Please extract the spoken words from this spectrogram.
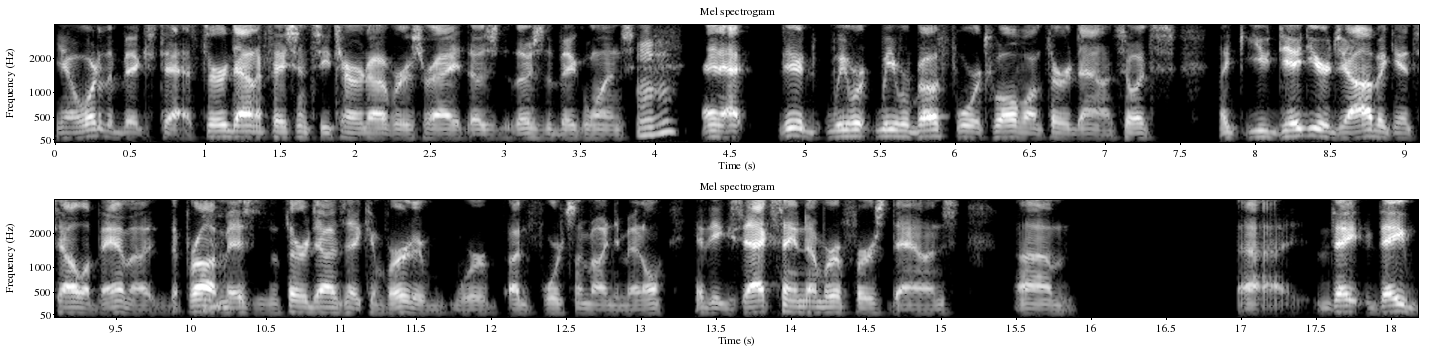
you know what are the big stats? Third down efficiency, turnovers, right? Those those are the big ones. Mm-hmm. And at, dude, we were we were both four twelve on third down, so it's like you did your job against Alabama. The problem mm-hmm. is, is the third downs they converted were unfortunately monumental. Had the exact same number of first downs. Um, uh, they they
